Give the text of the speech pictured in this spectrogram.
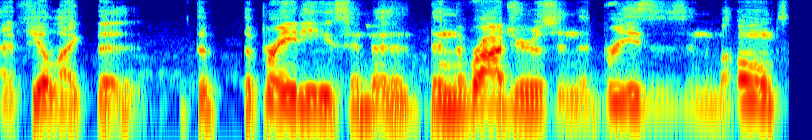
I feel like the the the Brady's and the and the Rodgers and the Breezes and the Mahomes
